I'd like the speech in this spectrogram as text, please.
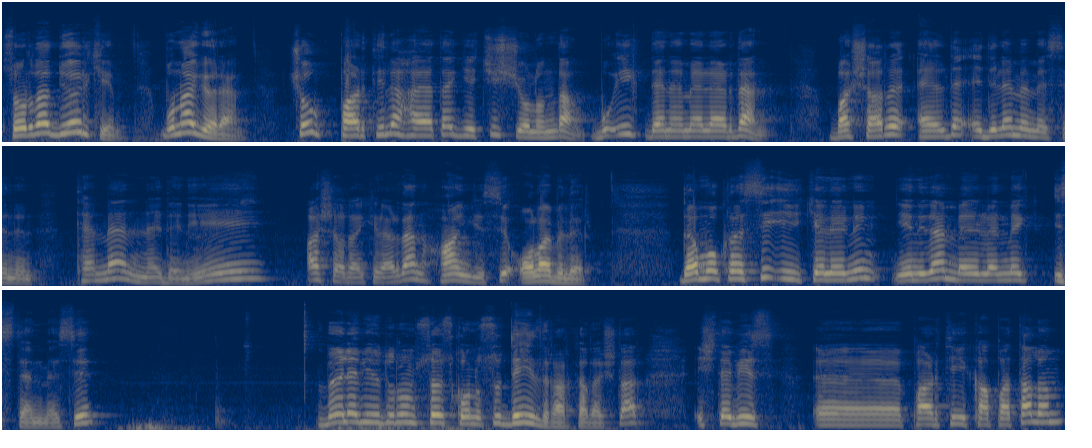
Soruda diyor ki buna göre çok partili hayata geçiş yolunda bu ilk denemelerden başarı elde edilememesinin temel nedeni aşağıdakilerden hangisi olabilir? Demokrasi ilkelerinin yeniden belirlenmek istenmesi, Böyle bir durum söz konusu değildir arkadaşlar. İşte biz e, partiyi kapatalım,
